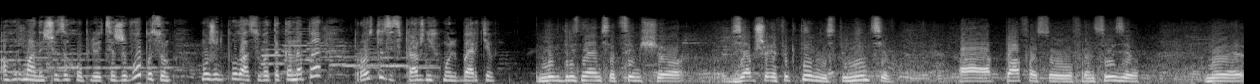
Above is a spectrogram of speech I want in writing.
А гурмани, що захоплюються живописом, можуть поласувати канапе просто зі справжніх мольбертів. Ми відрізняємося цим, що взявши ефективність у німців, а пафос у французів, ми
